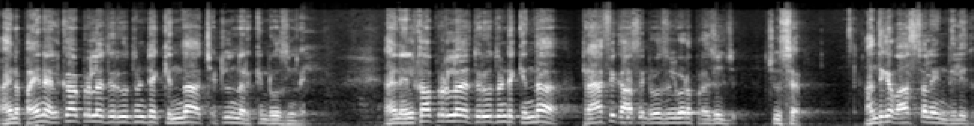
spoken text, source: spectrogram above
ఆయన పైన హెలికాప్టర్లో తిరుగుతుంటే కింద చెట్లు నరికిన రోజులున్నాయి ఆయన హెలికాప్టర్లో తిరుగుతుంటే కింద ట్రాఫిక్ ఆపిన రోజులు కూడా ప్రజలు చూ- చూశారు. అందుకే వాస్తవాలు ఏం తెలీదు.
